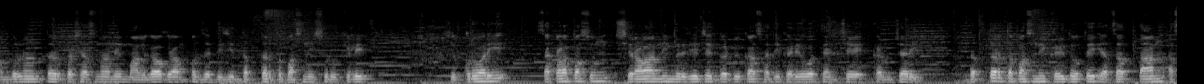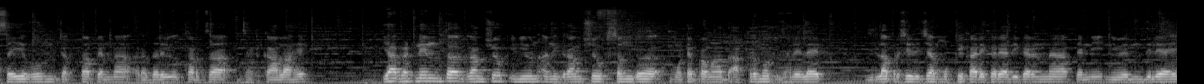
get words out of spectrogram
आंदोलनानंतर प्रशासनाने मालगाव ग्रामपंचायतीची दप्तर तपासणी सुरू केली. शुक्रवारी सकाळपासून शिराळा आणि मिरजेचे गट विकास अधिकारी व त्यांचे कर्मचारी दप्तर तपासणी करीत होते. याचा ताण असह्य होऊन जगताप यांना हृदयविकारचा झटका आला आहे. या घटनेनंतर ग्रामसेवक युनियन आणि ग्रामसेवक संघ मोठ्या प्रमाणात आक्रमक झालेले आहेत. जिल्हा परिषदेच्या मुख्य कार्यकारी अधिकाऱ्यांना त्यांनी निवेदन दिले आहे.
